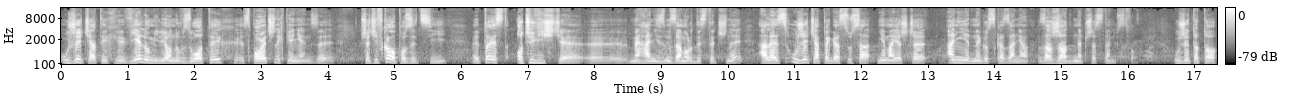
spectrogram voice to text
użycia tych wielu milionów złotych społecznych pieniędzy przeciwko opozycji. To jest oczywiście mechanizm zamordystyczny, ale z użycia Pegasusa nie ma jeszcze ani jednego skazania za żadne przestępstwo. Użyto to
